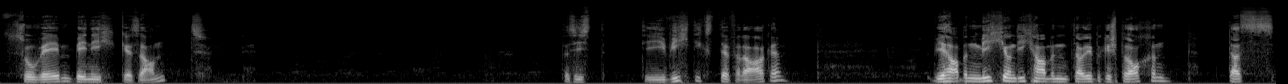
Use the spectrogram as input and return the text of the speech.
Zu wem bin ich gesandt? Das ist die wichtigste Frage. Wir haben, Michi und ich haben darüber gesprochen, dass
